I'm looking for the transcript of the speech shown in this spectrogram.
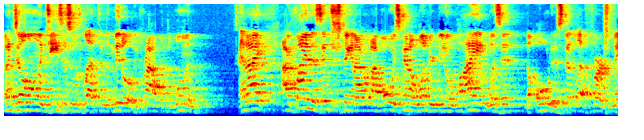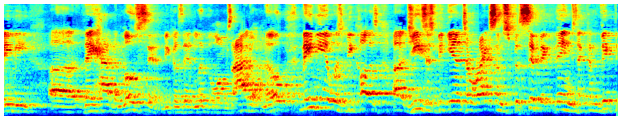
until only Jesus was left in the middle of the crowd with the woman. And I, I find this interesting, and I, have always kind of wondered, you know, why was it the oldest that left first? Maybe uh, they had the most sin because they had lived the longest. I don't know. Maybe it was because uh, Jesus began to write some specific things that convicted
